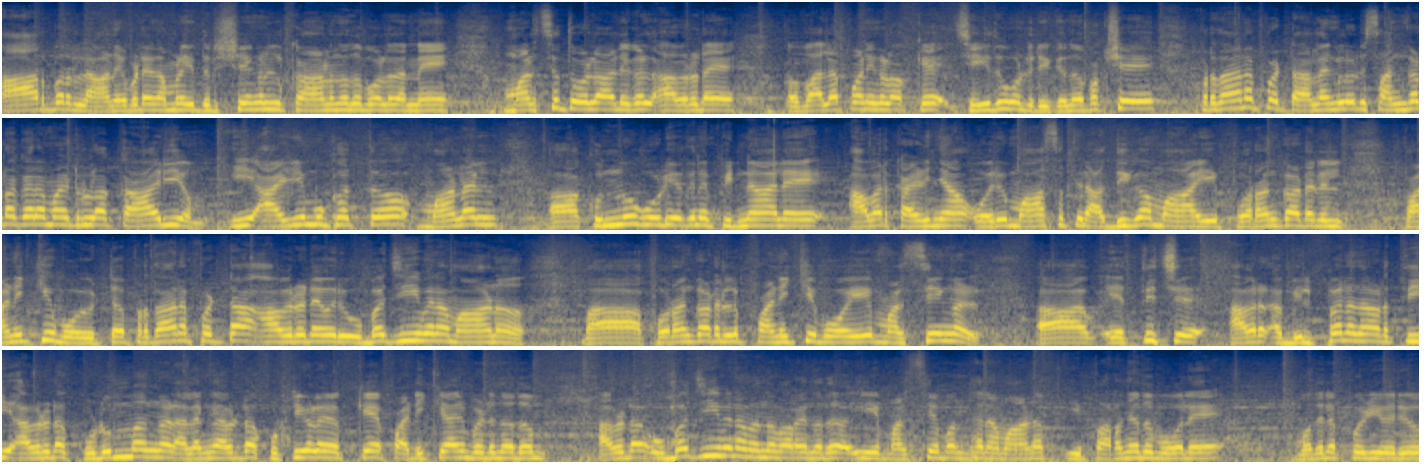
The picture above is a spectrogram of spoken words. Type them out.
ഹാർബറിലാണ്. ഇവിടെ നമ്മൾ ഈ ദൃശ്യങ്ങളിൽ കാണുന്നത് പോലെ തന്നെ മത്സ്യത്തൊഴിലാളികൾ അവരുടെ വലപ്പണികളൊക്കെ ചെയ്തുകൊണ്ടിരിക്കുന്നു. പക്ഷേ പ്രധാനപ്പെട്ട അല്ലെങ്കിൽ ഒരു സങ്കടകരമായിട്ടുള്ള കാര്യം ഈ അഴിമുഖത്ത് മണൽ കുന്നുകൂടിയതിന് പിന്നാലെ അവർ കഴിഞ്ഞ ഒരു മാസത്തിലധികമായി പുറംകടലിൽ പണിക്ക് പോയിട്ട് പ്രധാനപ്പെട്ട അവരുടെ ഒരു ഉപജീവനമാണ് പുറംകടലിൽ പണിക്ക് പോയി മത്സ്യങ്ങൾ എത്തിച്ച് അവർ വിൽപ്പന നടത്തി അവരുടെ കുടുംബങ്ങൾ അല്ലെങ്കിൽ അവരുടെ കുട്ടികളെയൊക്കെ പഠിക്കാൻ വിടുന്നതും അവരുടെ ഉപജീവനം എന്ന് പറയുന്നത് ഈ മത്സ്യബന്ധനമാണ്. ഈ പറഞ്ഞതുപോലെ മുതലപ്പൊഴി ഒരു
